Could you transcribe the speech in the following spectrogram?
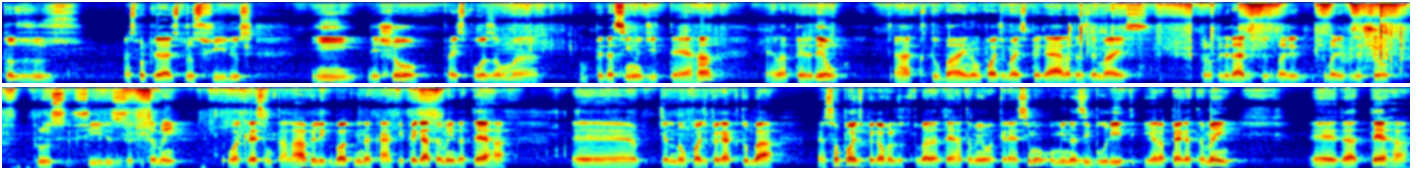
todos os as propriedades para os filhos e deixou para a esposa uma um pedacinho de terra, ela perdeu a Ktubá e não pode mais pegar ela das demais propriedades que, os marido, que o marido deixou para os filhos. Isso aqui também, o acréscimo está lá. Veligbot minakar, que pegar também da terra, é, que ela não pode pegar Ktubá, ela só pode pegar o valor da Ktubá da terra também, o acréscimo. O Minas Iburit, e ela pega também é, da terra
